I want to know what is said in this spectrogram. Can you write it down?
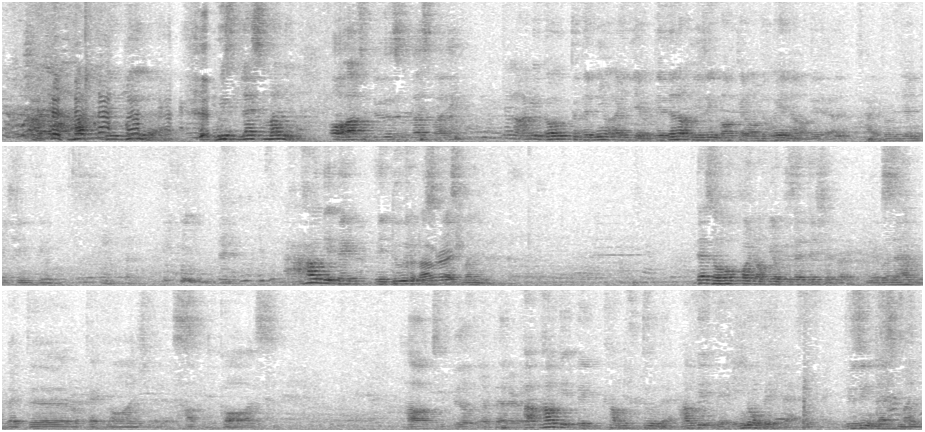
how do they do that with less money? Oh, how to do this with less money? I mean going to the new idea. They- They're not using Vulcan all the way now. They did hydrogen eating thing. How did they, they do it with less money? That's the whole point of your presentation, right? You're going to have a better rocket launch Yes. half the cost. How to build a better How, how did they come to that? How did they innovate that using less money?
